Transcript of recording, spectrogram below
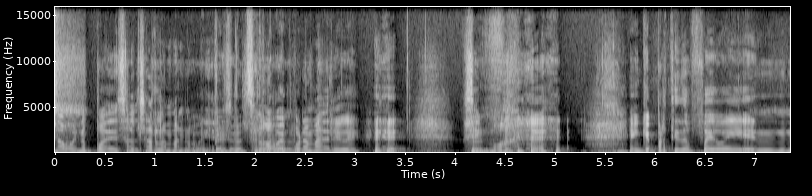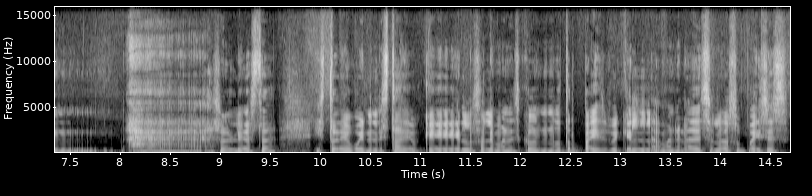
No, güey, no puedes alzar la mano, No güey. No, güey, mano. pura madre, güey. Simón. ¿En qué partido fue, güey? En. Ah, se me olvidó esta historia, güey, en el estadio. Que los alemanes con otro país, güey, que la manera de saludar a su país es.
